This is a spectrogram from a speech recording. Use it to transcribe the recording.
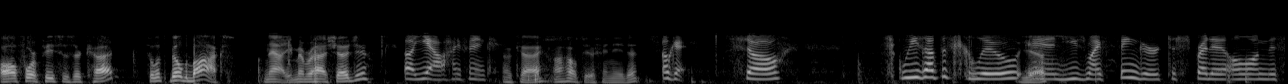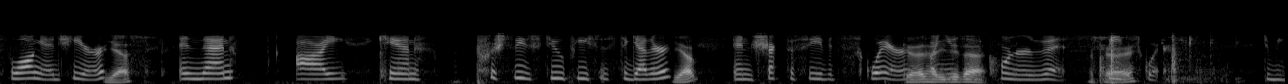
All four pieces are cut. So let's build a box. Now, do you remember how I showed you? Uh, yeah, I think. Okay. I'll help you if you need it. Okay, so squeeze out this glue Yes. and use my finger to spread it along this long edge here. Yes. And then I can push these two pieces together Yep. And check to see if it's square Good. How do you do that? the corner of this. Okay. square. Do we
